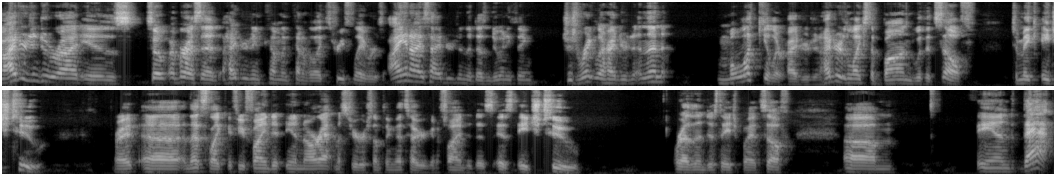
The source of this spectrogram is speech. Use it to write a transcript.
Hydrogen deuteride is so remember I said hydrogen come in kind of like three flavors: ionized hydrogen that doesn't do anything, just regular hydrogen, and then molecular hydrogen. Hydrogen likes to bond with itself to make H two, right? Uh, and that's like if you find it in our atmosphere or something, that's how you're going to find it as, as H two rather than just H by itself. Um, and that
